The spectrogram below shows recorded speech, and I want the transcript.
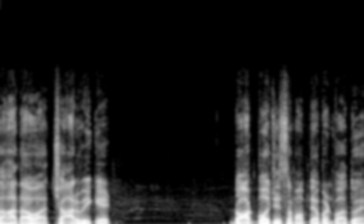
सहा धावा चार विकेट डॉट बॉलची समाप्ती आपण पाहतोय.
